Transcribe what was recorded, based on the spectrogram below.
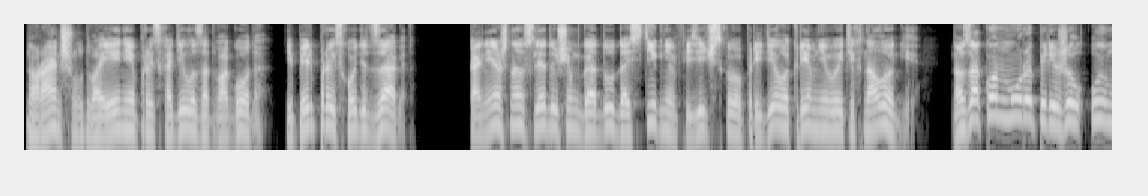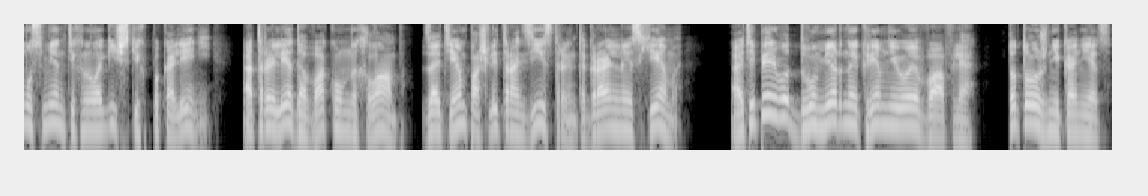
Но раньше удвоение происходило за два года, теперь происходит за год. Конечно, в следующем году достигнем физического предела кремниевой технологии, но закон Мура пережил уйму смен технологических поколений, от реле до вакуумных ламп, затем пошли транзисторы, интегральные схемы, а теперь вот двумерная кремниевая вафля, то тоже не конец.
